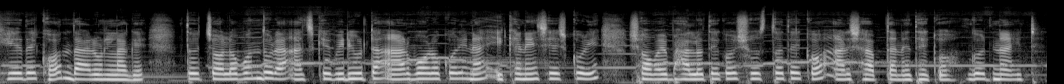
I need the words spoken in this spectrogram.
খেয়ে দেখো, দারুণ লাগে। তো চলো বন্ধুরা, আজকে ভিডিওটা আর বড় করি না, এখানেই শেষ করি। সবাই ভালো থেকো, সুস্থ থেকো, আর সাবধানে থেকো। Good night.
